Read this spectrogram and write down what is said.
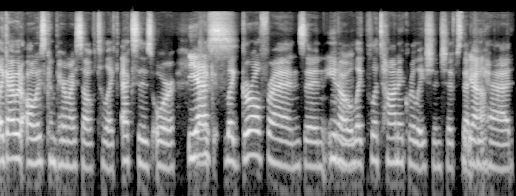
Like I would always compare myself to like exes or Yes. like like girlfriends and you know Mhm. like platonic relationships that Yeah. he had,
